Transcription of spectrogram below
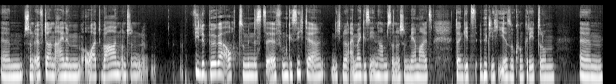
ähm, schon öfter an einem Ort waren und schon viele Bürger auch zumindest äh, vom Gesicht her nicht nur einmal gesehen haben, sondern schon mehrmals, dann geht es wirklich eher so konkret darum, ähm,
